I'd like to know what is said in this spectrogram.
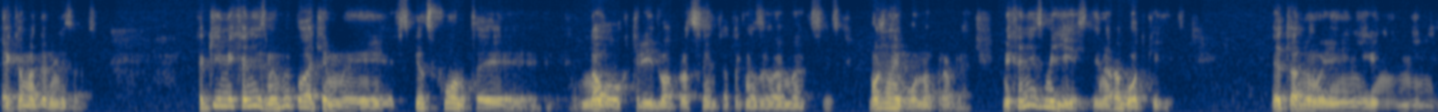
экомодернизацию. Какие механизмы? Мы платим и в спецфонд и налог 3,2%, так называемый акциз. Можно его направлять. Механизмы есть, и наработки есть. Это ну, не- не- не-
